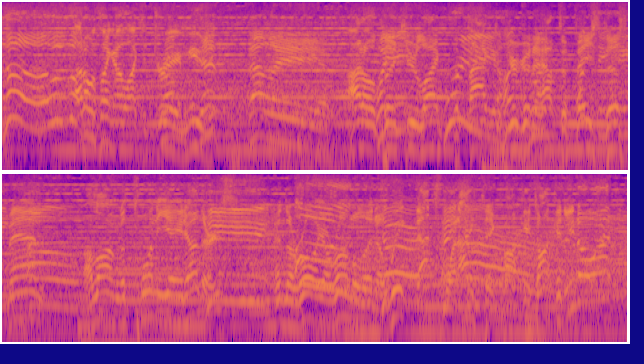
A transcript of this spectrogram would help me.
Love. I don't think I like the dreary music. Death Valley. I don't think you like the fact that you're going to have to face this man along with 28 others in the Royal Rumble in a week. That's what I think, Honky Tonk. And you know what?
